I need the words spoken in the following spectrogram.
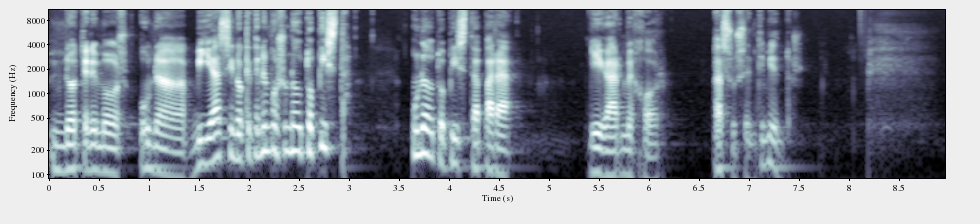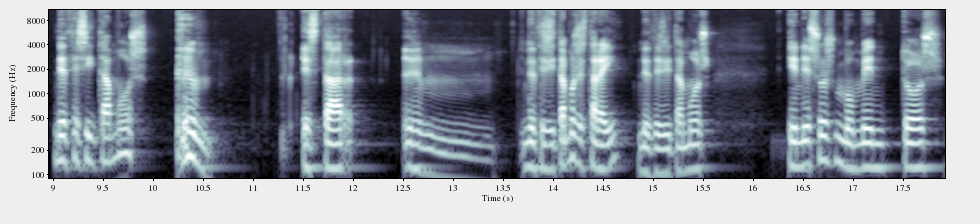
no tenemos una vía, sino que tenemos una autopista, una autopista para llegar mejor a sus sentimientos. Necesitamos estar, em, necesitamos estar ahí, necesitamos en esos momentos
